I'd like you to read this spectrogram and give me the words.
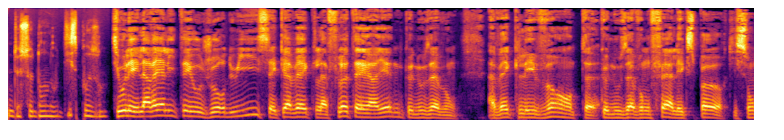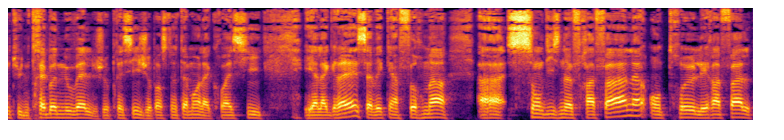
de ce dont nous disposons? Si vous voulez, la réalité aujourd'hui, c'est qu'avec la flotte aérienne que nous avons, avec les ventes que nous avons fait à l'export, qui sont une très bonne nouvelle, je précise, je pense notamment à la Croatie et à la Grèce, avec un format à 119 rafales, entre les rafales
